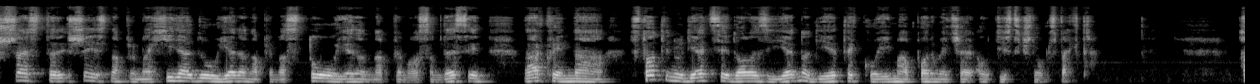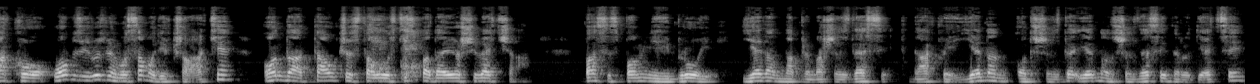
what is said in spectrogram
6, naprema 1000, 1 naprema 100, 1 naprema 80. Dakle, na stotinu djece dolazi jedno dijete koje ima poremećaj autističnog spektra. Ako u obzir uzmemo samo dječake, onda ta učestalost ispada još i veća, pa se spominje i broj 1 naprema 60. Dakle, 1 od 60, 1 od 60 djece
